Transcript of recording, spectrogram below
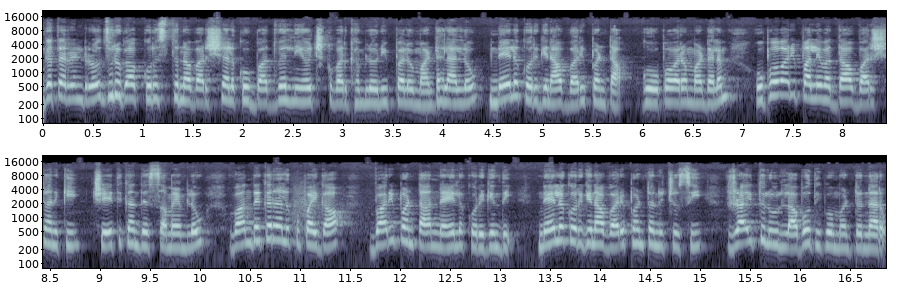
గత రెండు రోజులుగా కురుస్తున్న వర్షాలకు బద్వెల్ నియోజకవర్గంలోని పలు మండలాల్లో నేల కొరిగిన వరి పంట గోపవరం మండలం ఉపవరిపల్లె వద్ద వర్షానికి చేతికందే సమయంలో వందెకరాలకు పైగా వరి పంట నేల కొరిగింది. నేల కొరిగిన వరి పంటను చూసి రైతులు లబోదిబోమంటున్నారు.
